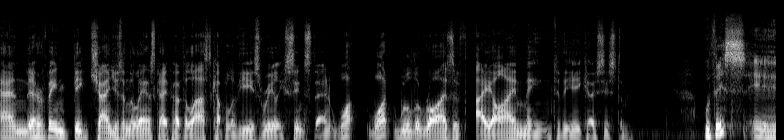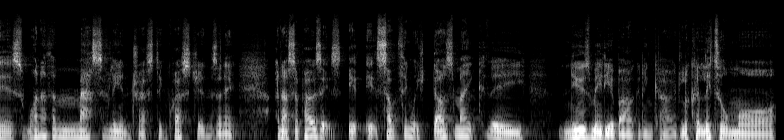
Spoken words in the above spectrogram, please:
And there have been big changes in the landscape over the last couple of years, really, since then. What what will the rise of AI mean to the ecosystem? Well, this is one of the massively interesting questions, and it, and I suppose it's it, it's something which does make the news media bargaining code look a little more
